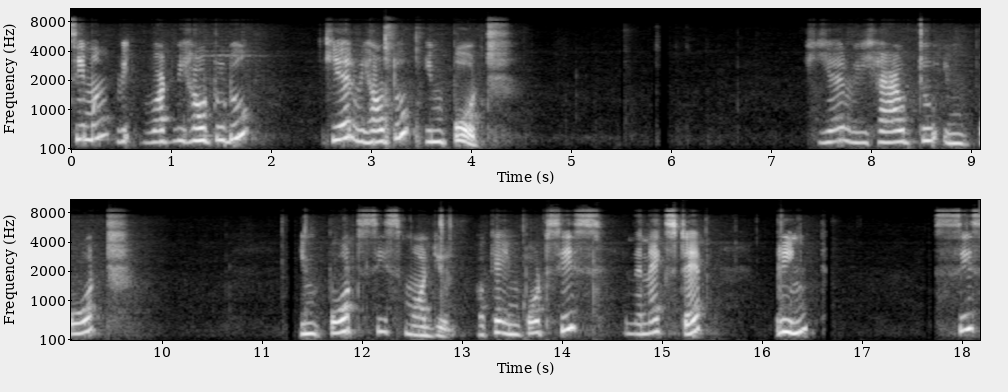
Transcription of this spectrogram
see ma we, what we have to do? Here we have to import. Here we have to import import sys module. Okay import sys. In the next step print sys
